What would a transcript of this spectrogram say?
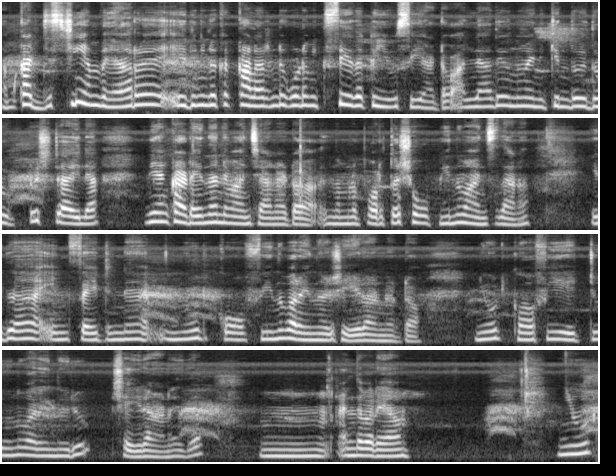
നമുക്ക് അഡ്ജസ്റ്റ് ചെയ്യാം. വേറെ ഏതെങ്കിലുമൊക്കെ കളറിന്റെ കൂടെ മിക്സ് ചെയ്തൊക്കെ യൂസ് ചെയ്യാം കേട്ടോ അല്ലാതെ ഒന്നും എനിക്കെന്തോ ഇത് ഒട്ടും ഇഷ്ടമായില്ല ഇത് ഞാൻ കടയിൽ നിന്ന് തന്നെ വാങ്ങിച്ചതാണ് കേട്ടോ നമ്മൾ പുറത്തെ ഷോപ്പിൽ നിന്ന് വാങ്ങിച്ചതാണ്. ഇത് ഇൻസൈറ്റിന്റെ ന്യൂഡ് കോഫി എന്ന് പറയുന്ന ഒരു ഷെയ്ഡാണ് കേട്ടോ ന്യൂഡ് കോഫി എ ടു എന്ന് പറയുന്നൊരു ഷെയ്ഡാണ് ഇത്. എന്താ പറയുക ന്യൂഡ്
